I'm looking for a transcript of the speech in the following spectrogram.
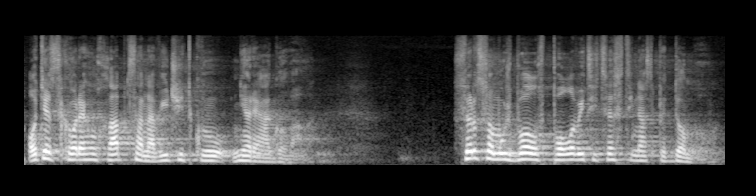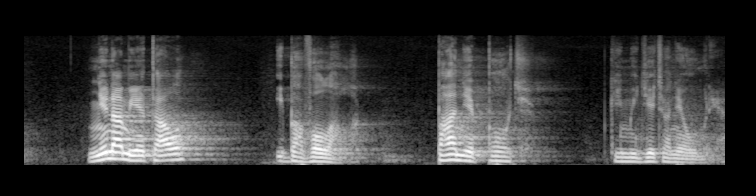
Otec chorého chlapca na výčitku nereagoval. Srdcom už bol v polovici cesty naspäť domov. Nenamietal, iba volal. Páne, poď, kým mi dieťa neumrie.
